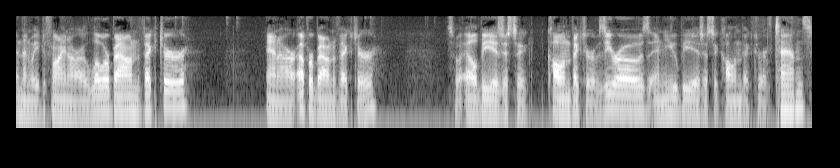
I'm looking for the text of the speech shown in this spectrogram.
And then we define our lower bound vector, and our upper bound vector. So LB is just a column vector of zeros, and UB is just a column vector of tens.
